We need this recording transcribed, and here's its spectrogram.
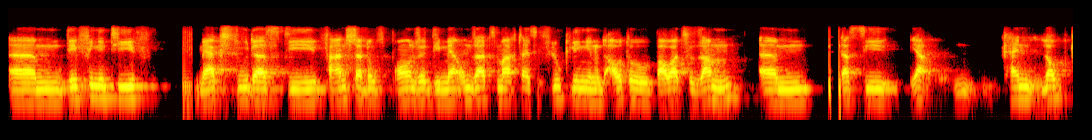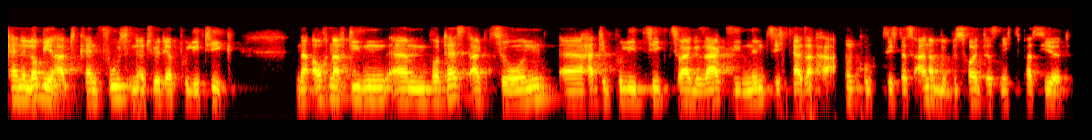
Ähm, definitiv merkst du, dass die Veranstaltungsbranche, die mehr Umsatz macht als die Fluglinien und Autobauer zusammen, ähm, dass sie ja kein keine Lobby hat, keinen Fuß in der Tür der Politik. Na, auch nach diesen ähm, Protestaktionen äh, hat die Politik zwar gesagt, sie nimmt sich der Sache an und guckt sich das an, aber bis heute ist nichts passiert.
